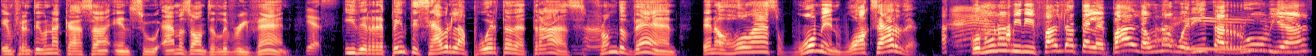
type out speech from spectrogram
enfrente de una casa en su Amazon delivery van. yes. Y de repente se abre la puerta de atrás uh-huh. from the van and a whole ass woman walks out of there. Con una minifalda telepalda, una güerita rubia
